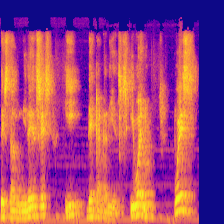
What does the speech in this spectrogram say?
de estadounidenses y de canadienses. Y bueno, pues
